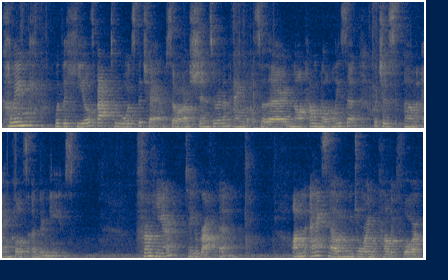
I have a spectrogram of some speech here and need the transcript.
Coming with the heels back towards the chair. So our shins are at an angle. So they're not how we normally sit, which is um, ankles under knees. From here, take a breath in. On an exhale, we're going to be drawing the pelvic floor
